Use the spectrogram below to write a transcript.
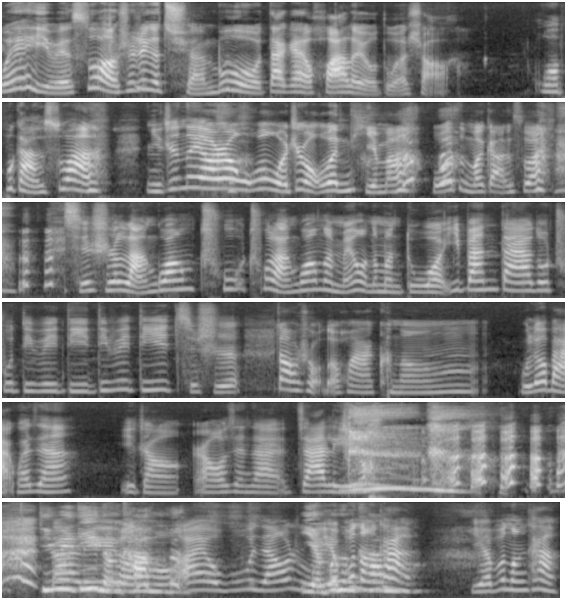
我也以为苏老师这个全部大概花了有多少？我不敢算，你真的要让我问我这种问题吗？我怎么敢算？其实蓝光出出蓝光的没有那么多，一般大家都出 DVD，DVD 其实到手的话可能五六百块钱一张，然后现在家里有 DVD 能看吗？家里有哎呦，不想数，也不能看看，也不能看，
